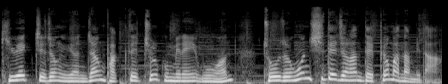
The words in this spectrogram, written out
기획재정위원장 박대출 국민의힘 의원 조정훈 시대전환 대표 만납니다.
